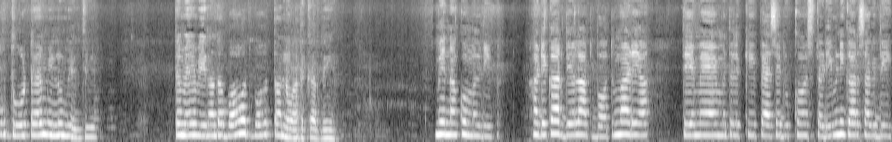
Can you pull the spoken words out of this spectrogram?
ਉਹ ਦੋ ਟਾਈਮ ਮੈਨੂੰ ਮਿਲ ਜਵੇ। ਤੇ ਮੈਂ ਵੀਰਾਂ ਦਾ ਬਹੁਤ ਬਹੁਤ ਧੰਨਵਾਦ ਕਰਦੀ ਆ ਮੇਰਾ ਨਾਂ ਕੋਮਲਦੀਪ। ਸਾਡੇ ਘਰ ਦੇ ਹਾਲਾਤ ਬਹੁਤ ਮਾੜੇ ਆ। ਤੇ ਮੈਂ ਮਤਲਬ ਕਿ ਪੈਸੇ ਦੁੱਖੋਂ ਸਟੱਡੀ ਵੀ ਨਹੀਂ ਕਰ ਸਕਦੀ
